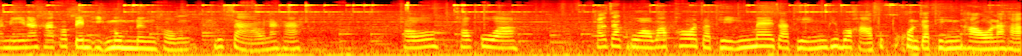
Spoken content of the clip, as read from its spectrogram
อันนี้นะคะก็เป็นอีกมุมหนึ่งของลูกสาวนะคะเขาเขากลัวเขาจะกลัวว่าพ่อจะทิ้ง แม่จะทิ้ง พี่บัวขาวทุกทุกคนจะทิ้งเขานะคะ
